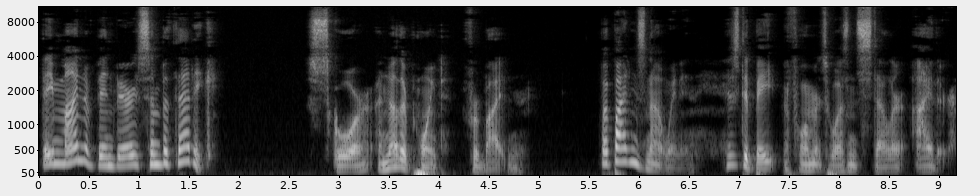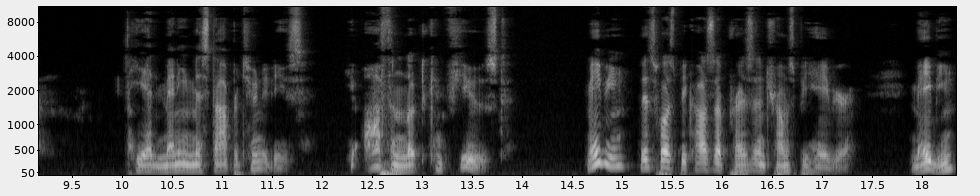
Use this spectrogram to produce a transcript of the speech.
they might have been very sympathetic. Score another point for Biden. But Biden's not winning. His debate performance wasn't stellar either. He had many missed opportunities. He often looked confused. Maybe this was because of President Trump's behavior. Maybe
